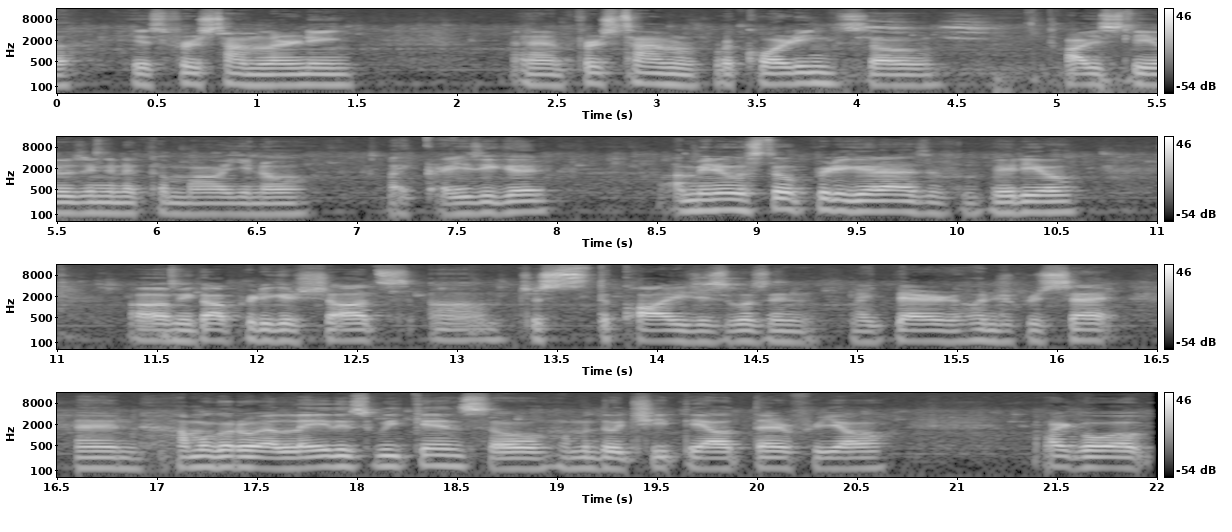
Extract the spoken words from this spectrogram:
uh, his first time learning and first time recording, so obviously it wasn't gonna come out, you know, like crazy good. I mean, it was still pretty good as a video. Um, got pretty good shots. Um, just the quality just wasn't like there 100%. And I'm gonna go to LA this weekend, so I'm gonna do a cheat day out there for y'all. I go up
